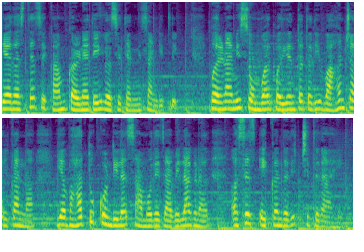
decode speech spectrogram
या रस्त्याचे काम करण्यात येईल असे त्यांनी सांगितले. परिणामी सोमवारपर्यंत तरी वाहन चालकांना या वाहतूक कोंडीला सामोरे जावे लागणार असेच एकंदरीत चित्र आहे.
